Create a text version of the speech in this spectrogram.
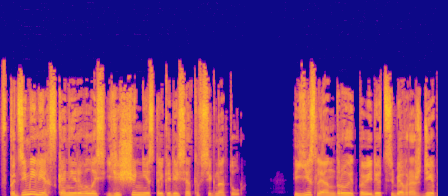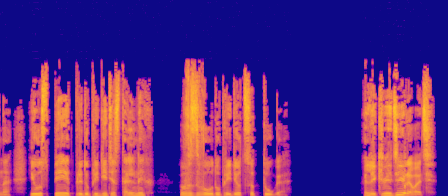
В подземельях сканировалось еще несколько десятков сигнатур, если андроид поведет себя враждебно и успеет предупредить остальных, взводу придется туго. «Ликвидировать!»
